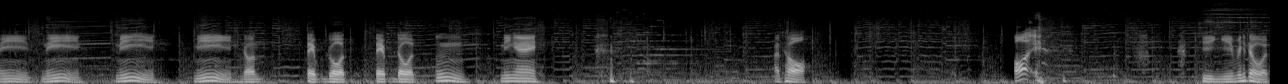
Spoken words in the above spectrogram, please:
นี่นี่นี่นี่โดนเต็บโดด เต็บโดด อืมนี่ไง อะถโอ้ยทีงี้ไม่โดด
